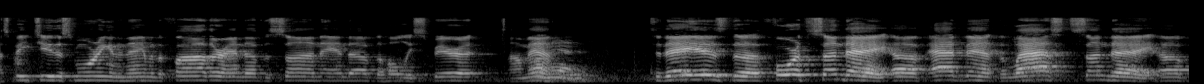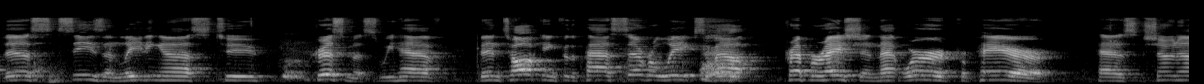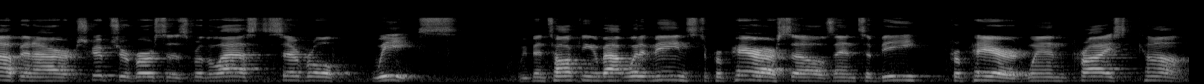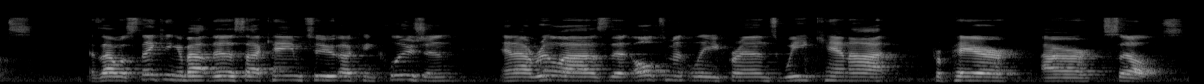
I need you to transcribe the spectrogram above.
I speak to you this morning in the name of the Father, and of the Son, and of the Holy Spirit. Amen. Amen. Today is the fourth Sunday of Advent, the last Sunday of this season, leading us to Christmas. We have been talking for the past several weeks about preparation. That word, prepare, has shown up in our scripture verses for the last several weeks. We've been talking about what it means to prepare ourselves and to be prepared when Christ comes. As I was thinking about this, I came to a conclusion and I realized that ultimately, friends, we cannot prepare ourselves.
